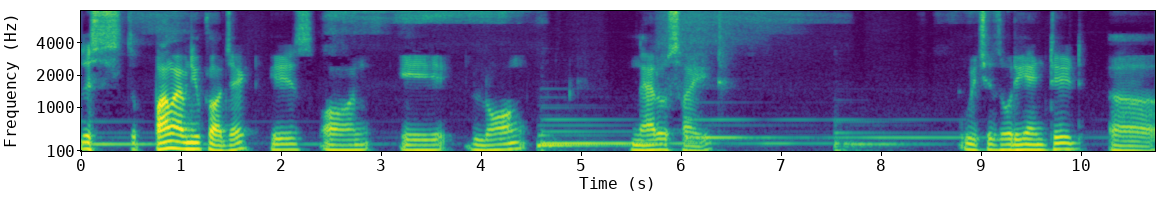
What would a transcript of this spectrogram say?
this the Palm Avenue project is on a long narrow site which is oriented uh,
